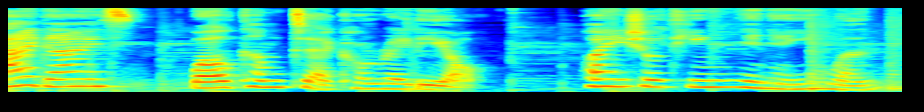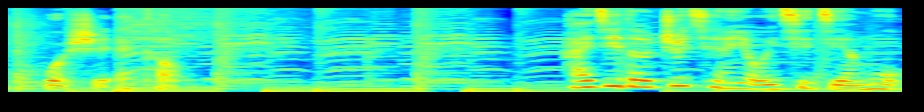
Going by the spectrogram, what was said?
Hi guys, welcome to Echo Radio. 欢迎收听念念英文，我是 Echo。还记得之前有一期节目，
